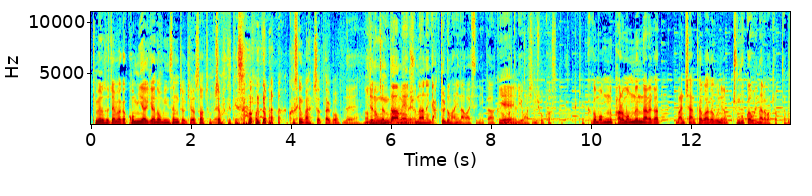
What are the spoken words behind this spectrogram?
김현우 소장님 아까 곰 이야기가 너무 인상적이어서 청취자분들께서 고생 많으셨다고. 네. 어, 이제는 많이 웅담에. 준하는 약들도 많이 나와 있으니까 그런 예. 것들 이용하시면 좋을 것 같습니다. 그거 먹는 바로 먹는 나라가 많지 않다고 하더군요. 중국과 우리나라밖에 없다고.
